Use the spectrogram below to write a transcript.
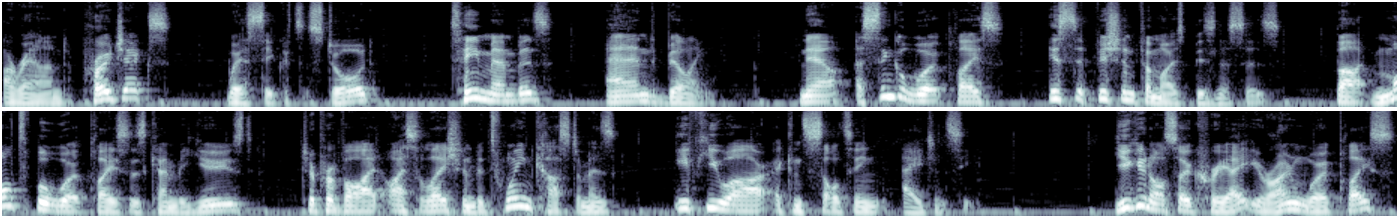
around projects where secrets are stored, team members, and billing. Now, a single workplace is sufficient for most businesses, but multiple workplaces can be used to provide isolation between customers if you are a consulting agency. You can also create your own workplace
